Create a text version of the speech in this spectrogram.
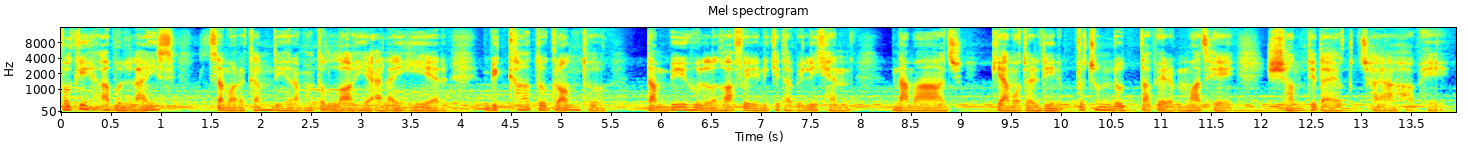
ফকিহ আবুল লাইস সামরকান্দি রহমতুল্লাহ আলাইহিয়ের বিখ্যাত গ্রন্থ তাম্বিহুল গাফিরিন কিতাবে লিখেন, নামাজ কেয়ামতের দিন প্রচণ্ড উত্তাপের মাঝে শান্তিদায়ক ছায়া হবে।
